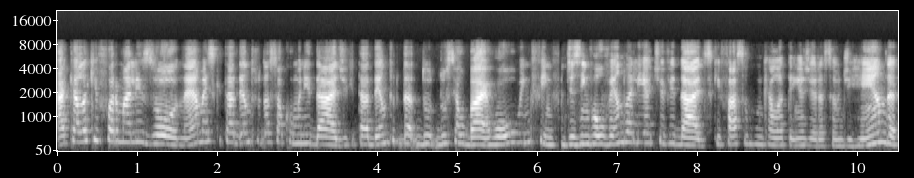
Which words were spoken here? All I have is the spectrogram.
aquela que formalizou, né? Mas que está dentro da sua comunidade, que está dentro da, do, do seu bairro, ou enfim, desenvolvendo ali atividades que façam com que ela tenha geração de renda,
